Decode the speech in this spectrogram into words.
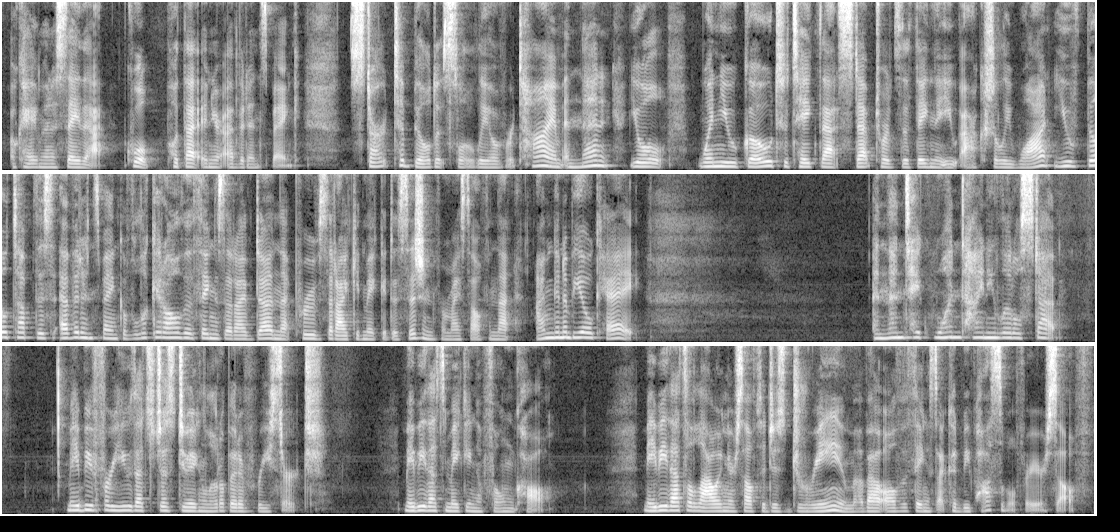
Okay, I'm going to say that. Cool. Put that in your evidence bank. Start to build it slowly over time. And then you'll, when you go to take that step towards the thing that you actually want, you've built up this evidence bank of look at all the things that I've done that proves that I can make a decision for myself and that I'm going to be okay. And then take one tiny little step. Maybe for you, that's just doing a little bit of research. Maybe that's making a phone call. Maybe that's allowing yourself to just dream about all the things that could be possible for yourself.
